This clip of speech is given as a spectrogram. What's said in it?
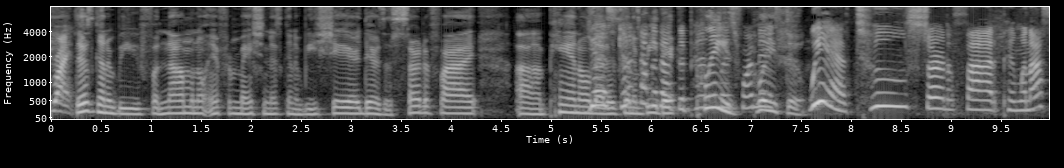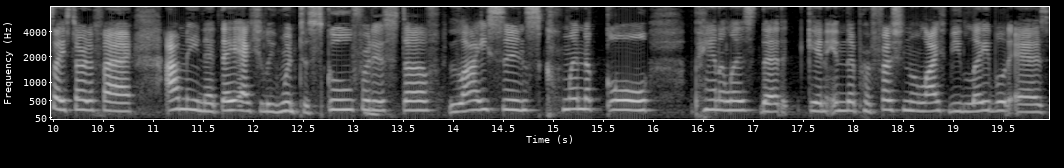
Right. there's gonna be phenomenal information that's gonna be shared. There's a certified uh, panel that Yes, is can I gonna be about there. the please, please do. We have two certified pen. When I say certified, I mean that they actually went to school for this stuff, licensed clinical panelists that can in their professional life be labeled as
